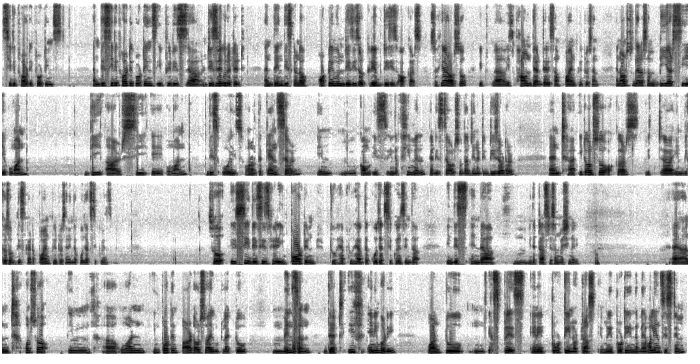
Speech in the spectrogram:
CD40 proteins. And this CD40 proteins if it is uh, dysregulated and then this kind of autoimmune disease or grave disease occurs. So here also it uh, is found that there is some point mutation. And also there are some BRCA1 BRCA1 this is one of the cancer in is in the female that is also the genetic disorder. And uh, it also occurs with, uh, in because of this kind of point mutation in the Kozak sequence. So you see this is very important to have to have the Kozak sequence in the in this in the um, in the translation machinery. And also in uh, one important part also I would like to mention that if anybody want to um, express any protein or trans any protein in the mammalian system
